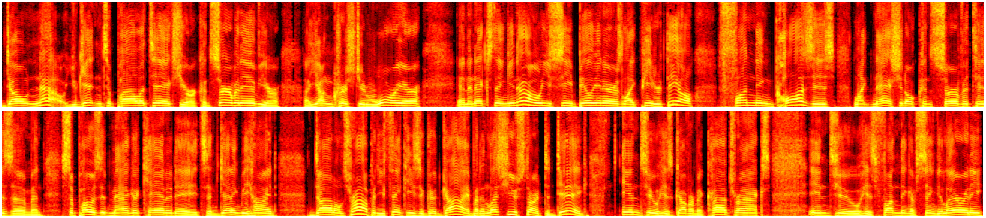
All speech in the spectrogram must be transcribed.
don't know. You get into politics, you're a conservative, you're a young Christian warrior, and the next thing you know, you see billionaires like Peter Thiel funding causes like national conservatism and supposed MAGA candidates and getting behind Donald Trump, and you think he's a good guy, but unless you start to dig into his government contracts, into his funding of Singularity,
